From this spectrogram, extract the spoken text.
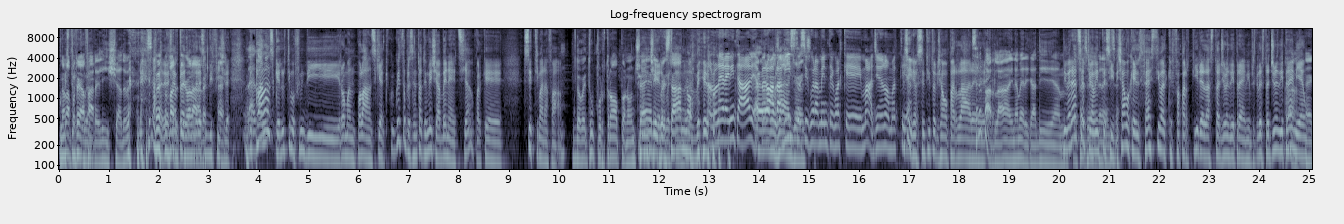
Non la poteva fare liscia, deve Esatto, essere sempre particolare. andare sul difficile. Eh. Beh, The Palace, che è l'ultimo film di Roman Polanski, anche questo presentato invece a Venezia qualche settimana fa. Dove tu purtroppo non Non c'eri c'ero quest'anno. davvero. No, non era in Italia, Era però avrà visto sicuramente qualche immagine, no Mattia? Sì, ne ho sentito diciamo parlare. Se ne parla in America di, ehm, Di Venezia di ultimamente sì, diciamo che è il festival che fa partire la stagione dei premi, perché la stagione dei premi Ah, è, un- è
